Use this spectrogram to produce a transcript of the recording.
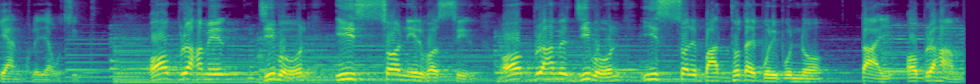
জ্ঞান খুলে যাওয়া উচিত। অব্রাহামের জীবন ঈশ্বর নির্ভরশীল। অব্রাহামের জীবন ঈশ্বরের বাধ্যতায় পরিপূর্ণ। তাই অব্রাহাম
